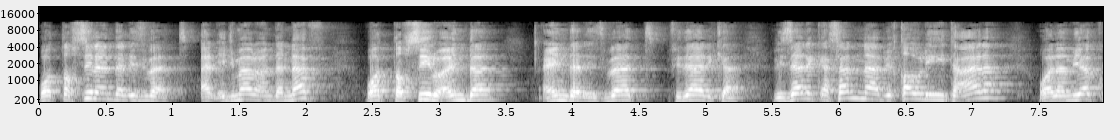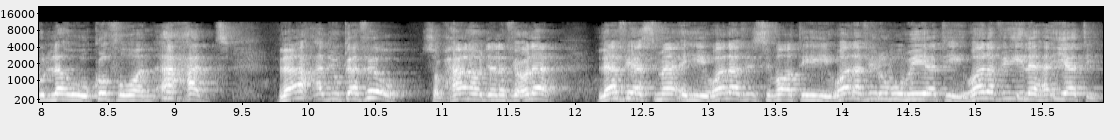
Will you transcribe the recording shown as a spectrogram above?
والتفصيل عند الإثبات. الإجمال عند النفي والتفصيل عند عند الإثبات في ذلك. لذلك سنى بقوله تعالى ولم يكن له كفوا أحد لا أحد يكافئه. سبحانه وجل في علاه. لا في أسمائه ولا في صفاته ولا في ربوبيته ولا في إلهيته.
